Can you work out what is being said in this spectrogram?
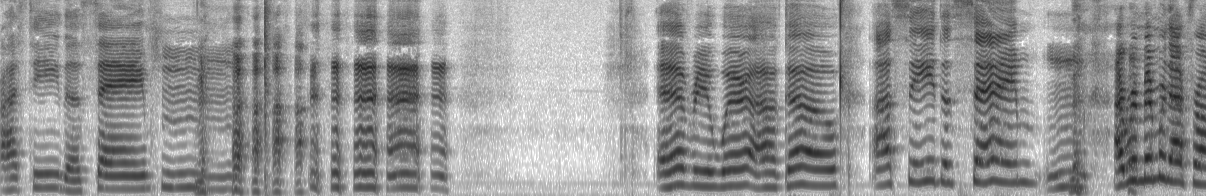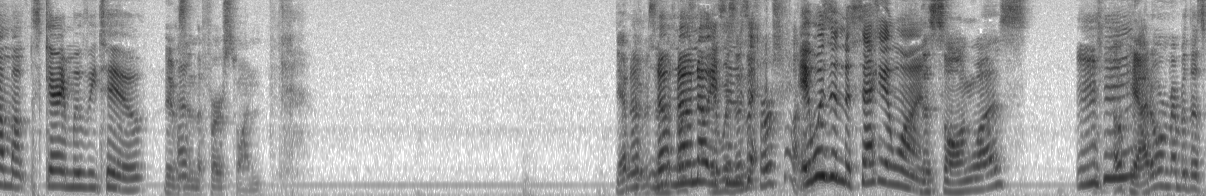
I see the same. Hmm. Everywhere I go, I see the same. Mm. I remember that from um, Scary Movie too. it was Uh, in the first one. Yep, No, it was in no, the no, first, no, It it's was in in the se- first one. It was in the second one. The song was? hmm Okay, I don't remember this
